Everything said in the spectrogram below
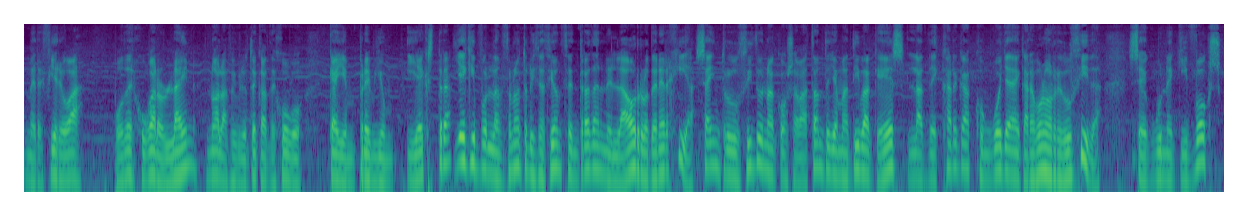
me refiero a poder jugar online, no a las bibliotecas de juegos que hay en Premium y Extra. Y Xbox lanzó una actualización centrada en el ahorro de energía. Se ha introducido una cosa bastante llamativa que es las descargas con huella de carbono reducida. Según Xbox,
